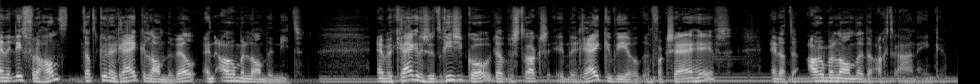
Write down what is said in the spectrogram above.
En het ligt voor de hand, dat kunnen rijke landen wel en arme landen niet. En we krijgen dus het risico dat we straks in de rijke wereld een vaccin heeft en dat de arme landen er achteraan hinken.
